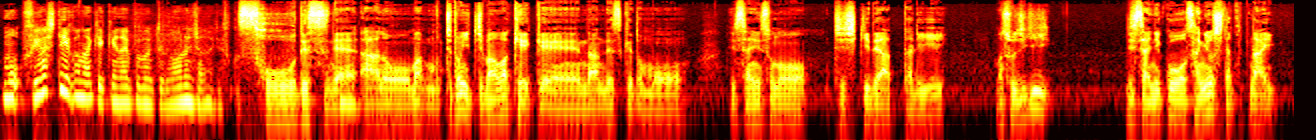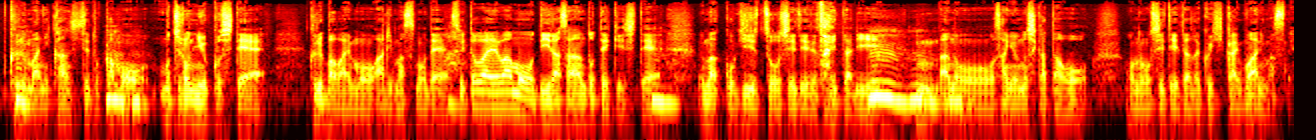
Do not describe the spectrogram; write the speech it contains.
もう増やしていかなきゃいけない部分っていうのはあるんじゃないですか？そうですね、あのまあ、もちろん一番は経験なんですけども実際にその知識であったり、まあ、正直実際にこう作業したことない車に関してとかも、もちろん入庫して来る場合もありますので、はい、そういった場合はもうディーラーさんと提携して、うまくこう技術を教えていただいたり、うん、あの作業の仕方をあの教えていただく機会もありますね。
